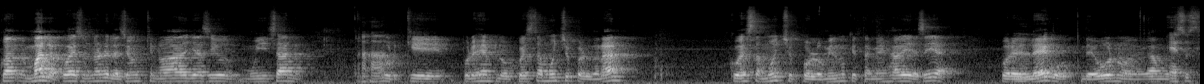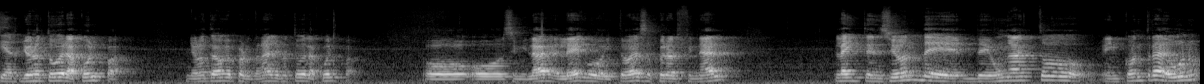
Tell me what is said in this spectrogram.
cua- mala pues, una relación que no haya sido muy sana. Ajá. Porque, por ejemplo, cuesta mucho perdonar. Cuesta mucho, por lo mismo que también Javi decía, por el ego de uno, digamos. Eso es cierto. Yo no tuve la culpa. Yo no tengo que perdonar, yo no tuve la culpa. O, o similar, el ego y todo eso. Pero al final, la intención de, de un acto en contra de uno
